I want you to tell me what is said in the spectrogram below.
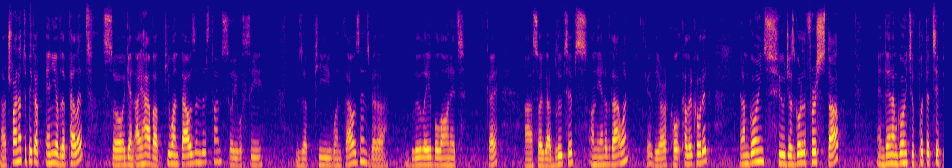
Now try not to pick up any of the pellet. So again, I have a P1000 this time, so you will see there's a P1000. It's got a blue label on it. Okay, uh, so I've got blue tips on the end of that one. Okay, they are color coded. And I'm going to just go to the first stop And then I'm going to put the tip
